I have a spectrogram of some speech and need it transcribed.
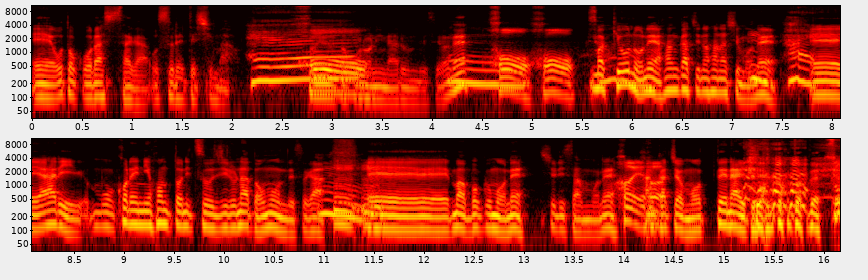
えー男らしさが薄れてしまうへえ。というところになるんですよね。うんほうほう。まあ、そう今日のねハンカチの話もね、うんはいえーやはりもうこれに本当に通じるなと思うんですが、うんうんえーまあ、僕もね趣里さんもね、はいはいハンカチを持ってないということで そ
